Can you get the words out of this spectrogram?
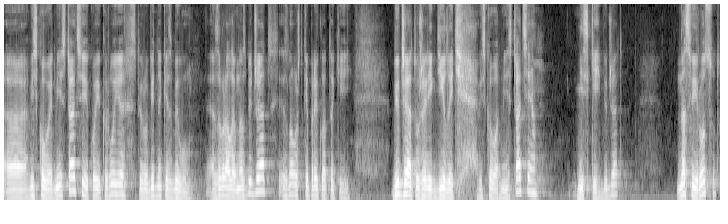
е, військової адміністрації, якою керує співробітник СБУ. Забрали в нас бюджет, знову ж таки приклад такий. Бюджет уже рік ділить військова адміністрація, міський бюджет, на свій розсуд.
